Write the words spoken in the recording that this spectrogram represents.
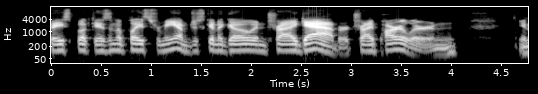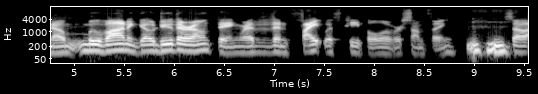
facebook isn't a place for me. I'm just going to go and try gab or try Parler and you know move on and go do their own thing rather than fight with people over something Mhm. so uh,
